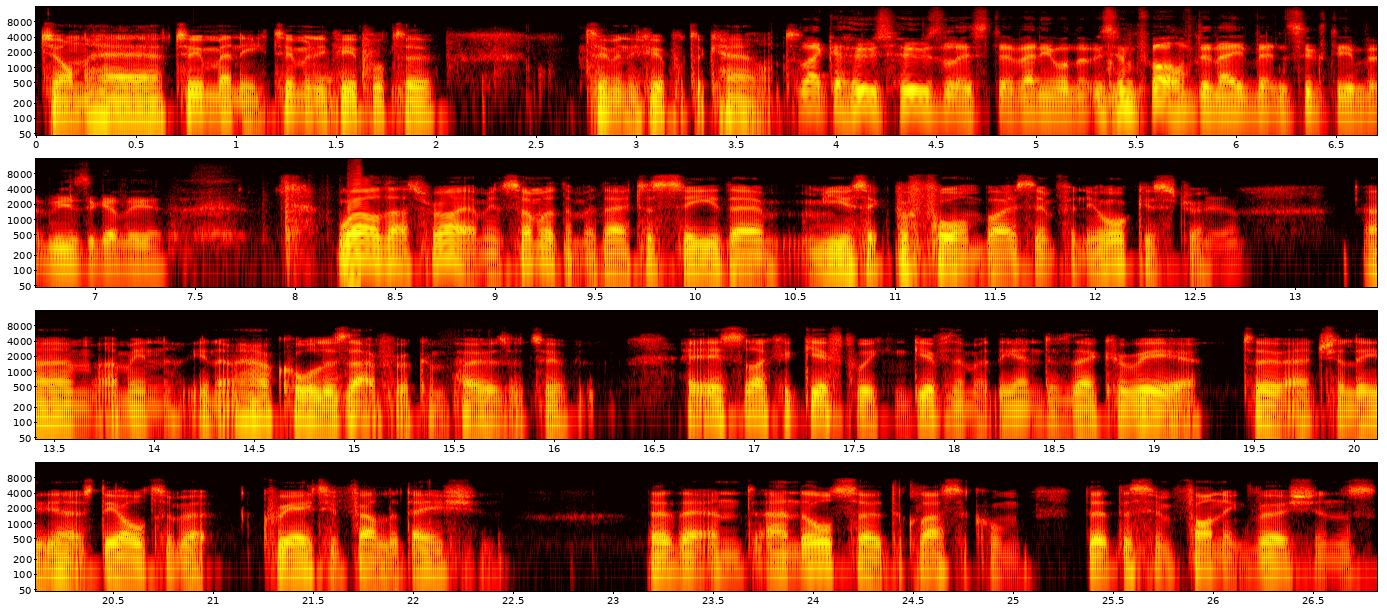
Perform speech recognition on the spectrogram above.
Jon Hare, too many, too many people to too many people to count. Like a who's who's list of anyone that was involved in 8 bit and 16 bit music over here. Well, that's right. I mean, some of them are there to see their music performed by a symphony orchestra. Yeah. Um, I mean, you know, how cool is that for a composer to? It's like a gift we can give them at the end of their career to actually, you know, it's the ultimate creative validation. And and also the classical, the the symphonic versions,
